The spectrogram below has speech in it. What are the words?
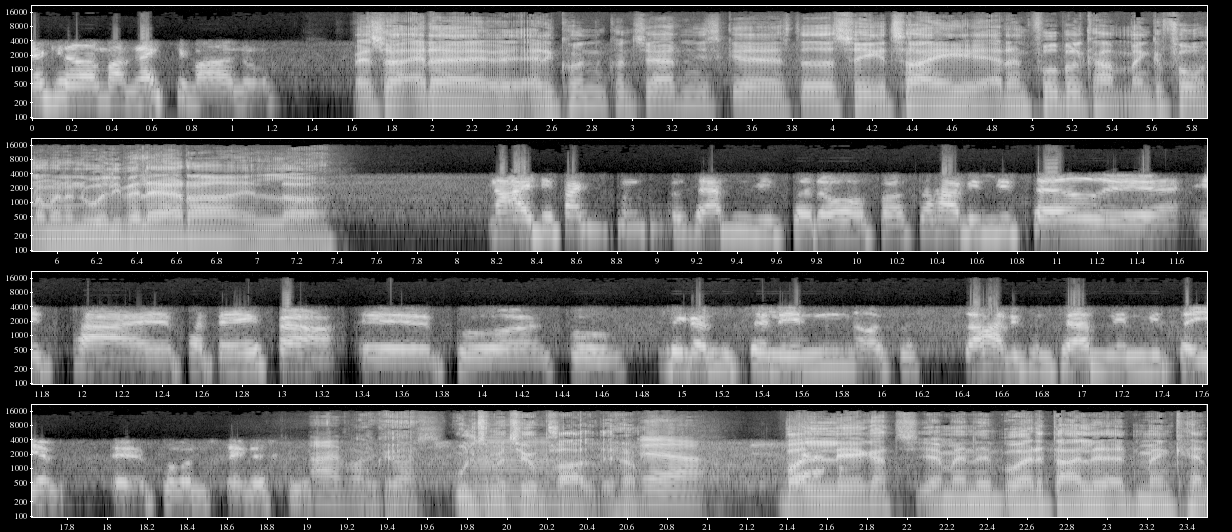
jeg glæder mig rigtig meget nu. Altså, er, der, er det kun koncerten, I skal afsted og se? Tager I- Er der en fodboldkamp, man kan få, når man nu alligevel er der? Eller? Nej, det er faktisk kun koncerten, vi er taget over for. Så har vi lige taget øh, et par, øh, par dage før øh, på, på Lækkert Hotel inden, og så, så har vi koncerten, inden vi tager hjem øh, på onsdag næste uge. Ej, hvor er det Okay. godt. Ultimativ pral, det her. Ja. Hvor lækkert. Jamen, hvor er det dejligt, at man kan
